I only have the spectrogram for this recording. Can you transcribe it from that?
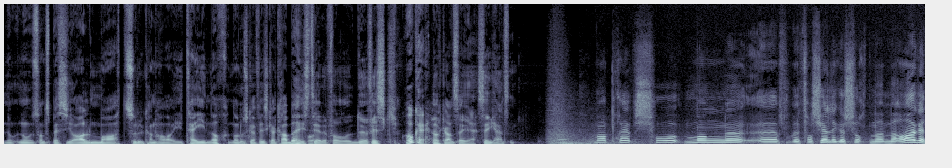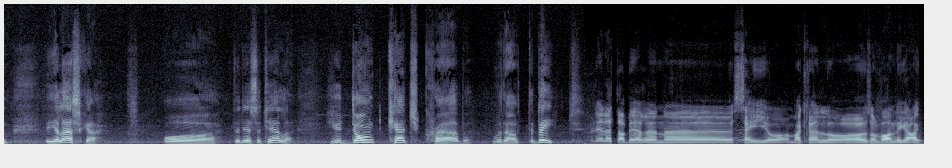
no, noe sånn spesialmat som du kan ha i teiner når du skal fiske krabbe, i stedet for død fisk. Okay. Hør hva han sier, Sig Hansen. Vi har prøvd så mange uh, forskjellige sorter med, med agen i Alaska. Og det er det som teller. You don't catch crab without the bait. Men er dette bedre enn uh, sei og makrell og sånn vanlige agn?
